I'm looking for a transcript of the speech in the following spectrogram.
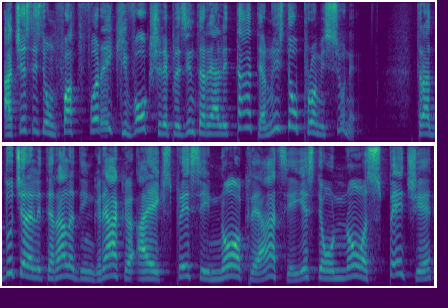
Acesta este un fapt fără echivoc și reprezintă realitatea, nu este o promisiune. Traducerea literală din greacă a expresiei nouă creație este o nouă specie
